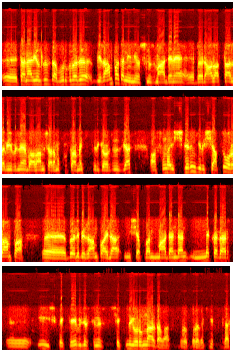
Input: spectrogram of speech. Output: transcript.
e, Taner Yıldız da vurguladı. Bir rampadan iniyorsunuz madene e, böyle halatlarla birbirine bağlanmış arama kurtarma ekipleri gördüğünüz yer. Aslında işçilerin giriş yaptığı o rampa e, böyle bir rampayla iniş yapılan bir madenden ne kadar e, iyi iş bekleyebilirsiniz şeklinde yorumlar da var buradaki yetkililer.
